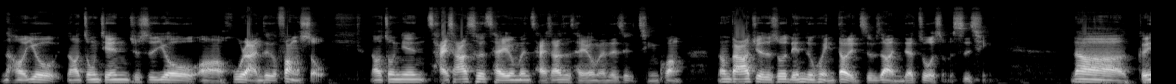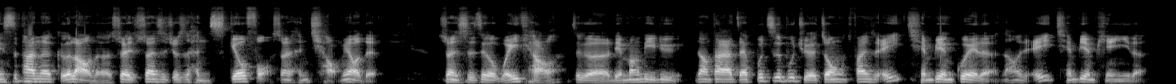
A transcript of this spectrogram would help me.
然后又然后中间就是又啊、忽然这个放手，然后中间踩刹车踩油门踩刹车踩油门的这个情况，让大家觉得说联准会你到底知不知道你在做什么事情？那格林斯潘呢，格老呢，算算是就是很 skillful，算很巧妙的，算是这个微调这个联邦利率，让大家在不知不觉中发现说，哎，钱变贵了，然后哎，钱变便宜了。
